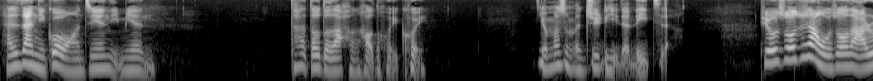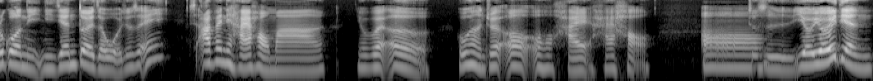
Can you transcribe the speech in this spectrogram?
还是在你过往的经验里面，他都得到很好的回馈？有没有什么具体的例子啊？比如说，就像我说的、啊，如果你你今天对着我，就是诶，阿飞你还好吗？你会不会饿？我可能觉得哦哦还还好，哦，就是有有一点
